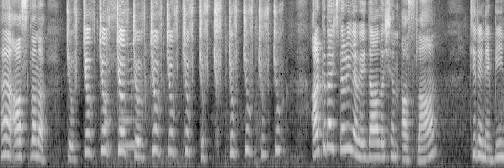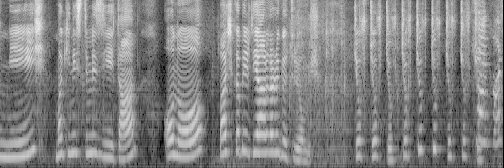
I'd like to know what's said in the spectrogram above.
Ha aslanı. Çuf çuf çuf çuf çuf çuf çuf çuf çuf çuf çuf çuf çuf çuf. Arkadaşlarıyla vedalaşan aslan trene binmiş. Makinistimiz Yiğitan onu başka bir diyarlara götürüyormuş. Çuf çuf çuf çuf çuf çuf çuf çuf çuf. Sen hoş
